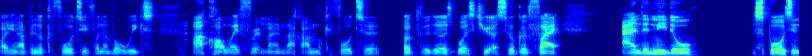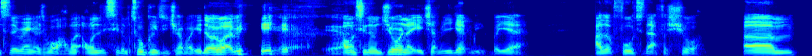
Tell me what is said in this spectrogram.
I, you know I've been looking forward to for a number of weeks. I can't wait for it, man. Like I'm looking forward to hopefully those boys treat us to a good fight. And the needle sports into the ring as well. I want, I want to see them talking to each other. You know what I mean? Yeah, yeah. I want to see them drawing at each other. You get me? But yeah, I look forward to that for sure. Um,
